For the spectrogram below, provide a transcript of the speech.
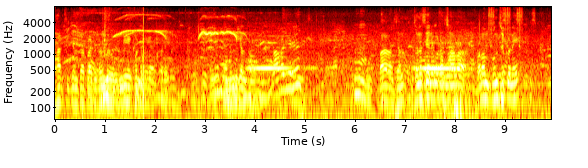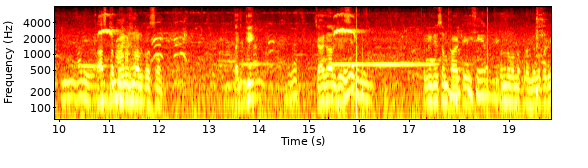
భారతీయ జనతా పార్టీ రెండు ఎన్డీఏ కూటమిగా ఏర్పడి ముందుకెళ్తాం. బాగా జన జనసేన కూడా చాలా బలం పుంజుకొని రాష్ట్ర ప్రయోజనాల కోసం తగ్గి త్యాగాలు చేసి తెలుగుదేశం పార్టీ ఇబ్బందులు ఉన్నప్పుడు నిలబడి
